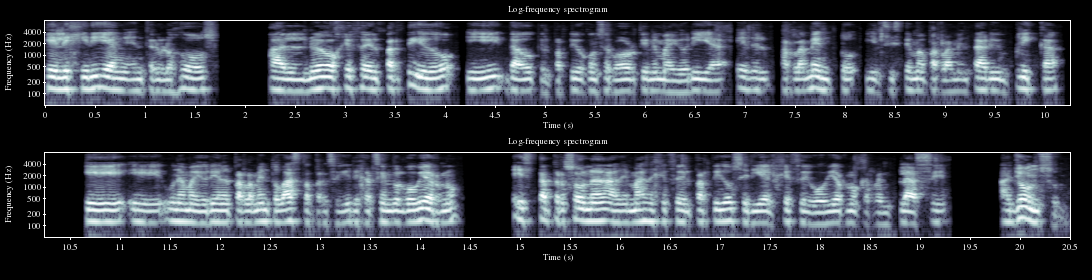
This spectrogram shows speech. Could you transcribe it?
que elegirían entre los dos al nuevo jefe del partido y dado que el Partido Conservador tiene mayoría en el Parlamento y el sistema parlamentario implica que eh, una mayoría en el Parlamento basta para seguir ejerciendo el gobierno, esta persona, además de jefe del partido, sería el jefe de gobierno que reemplace a Johnson.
